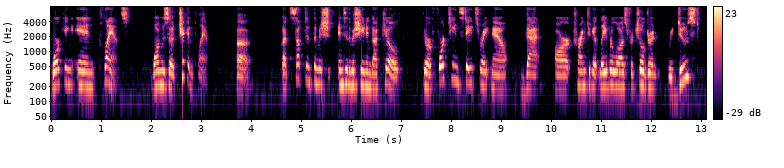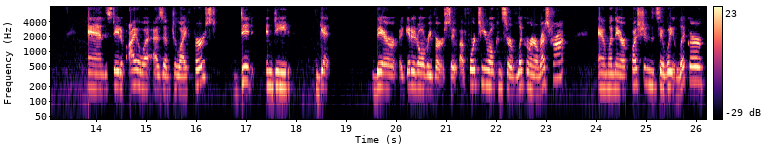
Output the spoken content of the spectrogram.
working in plants. One was a chicken plant, uh, got sucked into the, mach- into the machine and got killed. There are 14 states right now that are trying to get labor laws for children reduced. And the state of Iowa, as of July 1st, did indeed get their get it all reversed. So a 14 year old can serve liquor in a restaurant, and when they are questioned and say, "What you, liquor?"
